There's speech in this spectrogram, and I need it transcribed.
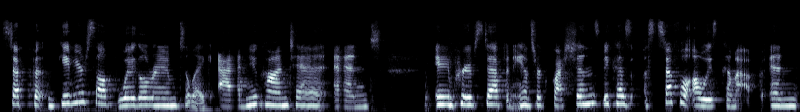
stuff, but give yourself wiggle room to like add new content and improve stuff and answer questions because stuff will always come up and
